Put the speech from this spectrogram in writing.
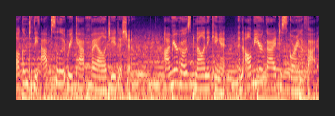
welcome to the APsolute RecAP Biology Edition. I'm your host, Melanie Kingett, and I'll be your guide to scoring a five.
